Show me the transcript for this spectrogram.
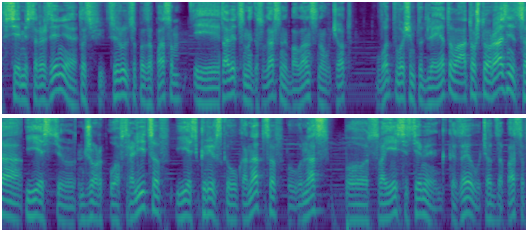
все месторождения классифицируются по запасам и ставятся на государственный баланс, на учет. Вот, в общем-то, для этого. А то, что разница есть джорк у австралийцев, есть крирска у канадцев, у нас по своей системе ГКЗ учет запасов.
